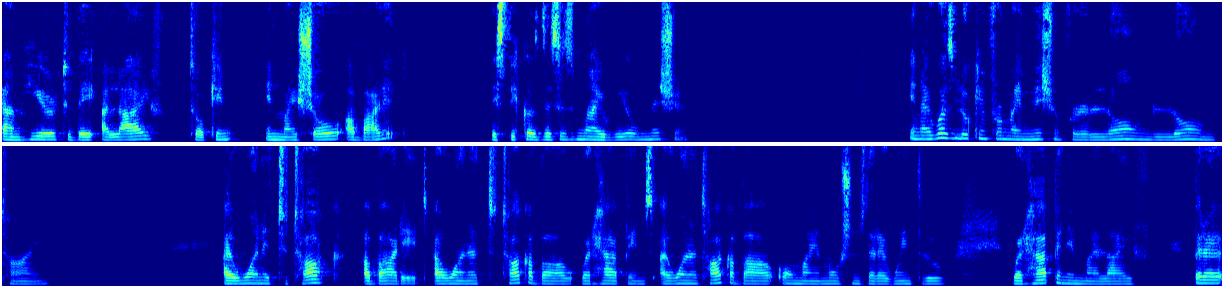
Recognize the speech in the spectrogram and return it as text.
am here today alive talking in my show about it. is because this is my real mission. And I was looking for my mission for a long, long time. I wanted to talk about it. I wanted to talk about what happens. I want to talk about all my emotions that I went through, what happened in my life. But I,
